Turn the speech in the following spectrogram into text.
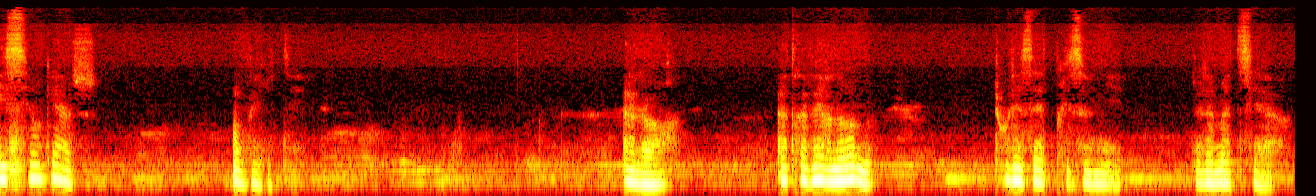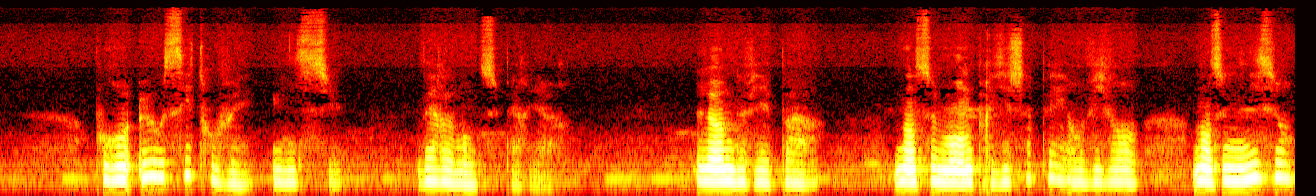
et s'y engagent en vérité? Alors, à travers l'homme, tous les êtres prisonniers de la matière pourront eux aussi trouver une issue vers le monde supérieur. L'homme ne vient pas dans ce monde pour y échapper en vivant dans une illusion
